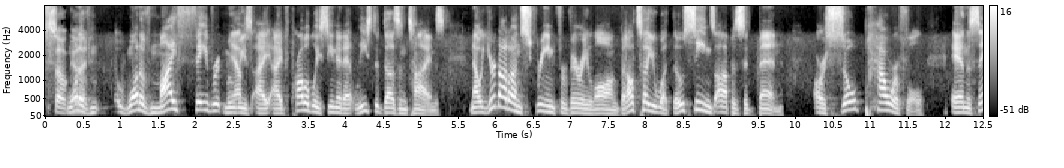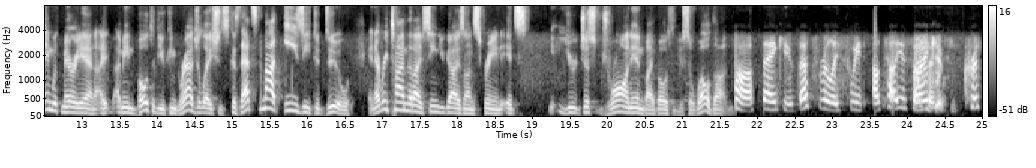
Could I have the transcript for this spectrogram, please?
So good. One of one of my favorite movies. I, I've probably seen it at least a dozen times. Now you're not on screen for very long, but I'll tell you what, those scenes opposite Ben are so powerful. And the same with Marianne. I, I mean, both of you, congratulations, because that's not easy to do. And every time that I've seen you guys on screen, it's you're just drawn in by both of you. So well done. Oh, thank you. That's really sweet. I'll tell you something. Thank you. Chris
